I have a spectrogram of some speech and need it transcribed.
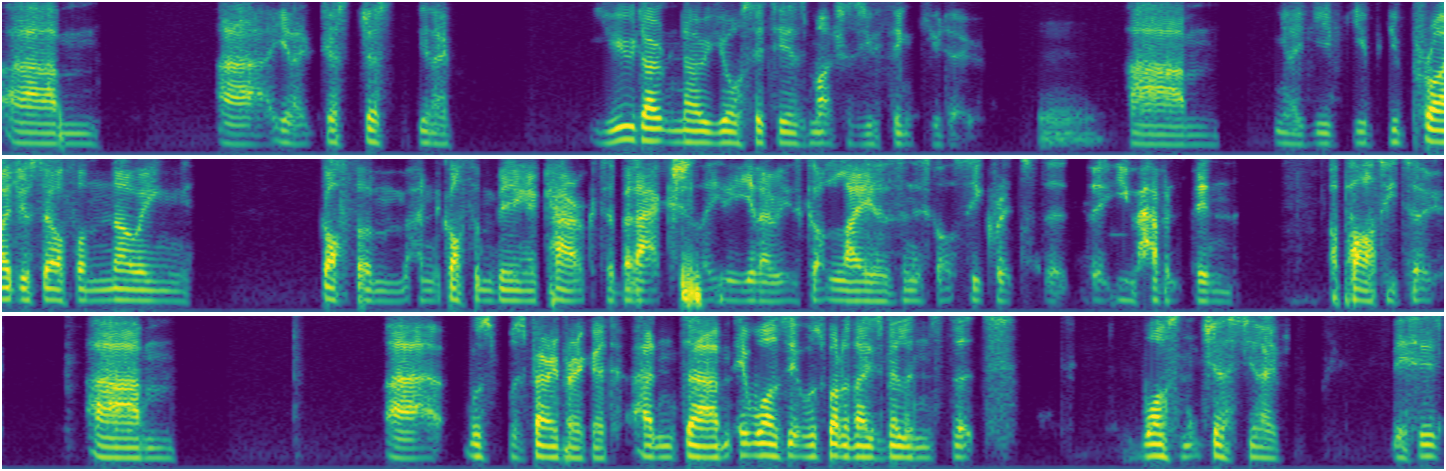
Um, uh, you know, just just you know, you don't know your city as much as you think you do. Mm. Um, you know, you, you you pride yourself on knowing Gotham and Gotham being a character, but actually, you know, it's got layers and it's got secrets that, that you haven't been a party to. Um, uh, was was very very good, and um, it was it was one of those villains that wasn't just you know this is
